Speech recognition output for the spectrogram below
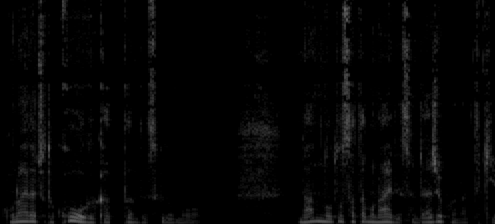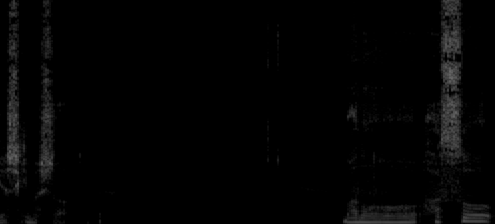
この間ちょっと工具買ったんですけども、何の音沙汰もないですね。大丈夫かなって気がしてきました。まあ、あの発送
